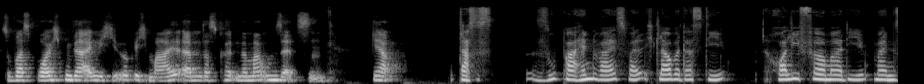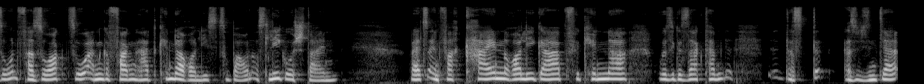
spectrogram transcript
sowas bräuchten wir eigentlich wirklich mal. Ähm, das könnten wir mal umsetzen. Ja. Das ist super Hinweis, weil ich glaube, dass die Rolli-Firma, die meinen Sohn versorgt, so angefangen hat, Kinderrollis zu bauen aus Legosteinen weil es einfach keinen Rolli gab für Kinder, wo sie gesagt haben, dass, also die sind ja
